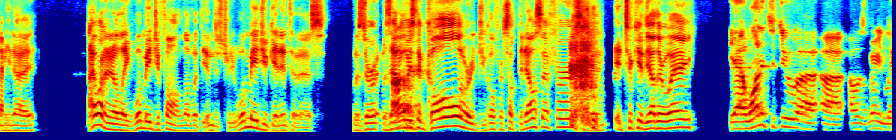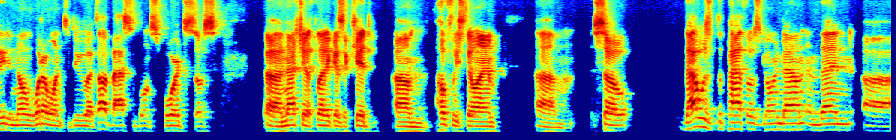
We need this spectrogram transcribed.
I mean, uh, I want to know like what made you fall in love with the industry? What made you get into this? Was there was that Oh. always the goal, or did you go for something else at first and it took you the other way? Yeah, I wanted to do. Uh, uh, I was very late in knowing what I wanted to do. I thought basketball and sports. I was uh, naturally athletic as a kid. Um, hopefully, still am. Um, so that was the path I was going down. And then uh,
